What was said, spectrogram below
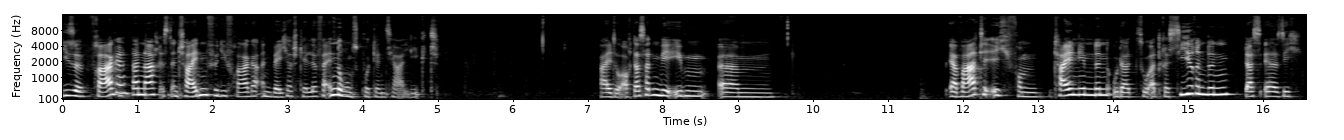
diese Frage danach ist entscheidend für die Frage, an welcher Stelle Veränderungspotenzial liegt. Also auch das hatten wir eben ähm, erwarte ich vom Teilnehmenden oder zu Adressierenden, dass er sich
